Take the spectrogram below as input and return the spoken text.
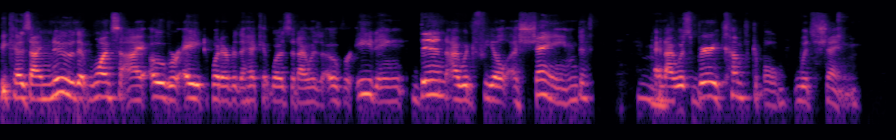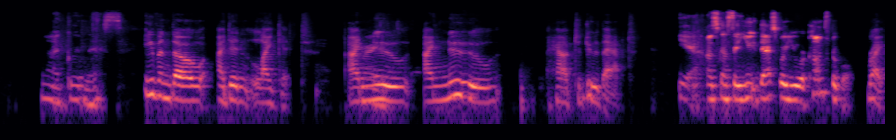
because I knew that once I overate whatever the heck it was that I was overeating, then I would feel ashamed. Hmm. And I was very comfortable with shame. My goodness. Even though I didn't like it, I right. knew I knew how to do that. Yeah, I was gonna say you that's where you were comfortable. Right.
